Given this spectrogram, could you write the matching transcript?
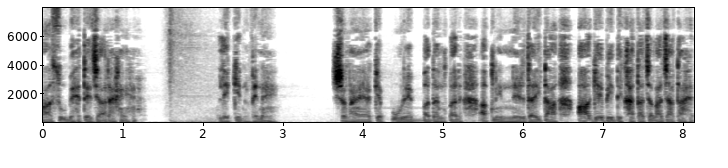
आँसू बहते जा रहे हैं। लेकिन विनय शनाया के पूरे बदन पर अपनी निर्दयता आगे भी दिखाता चला जाता है।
